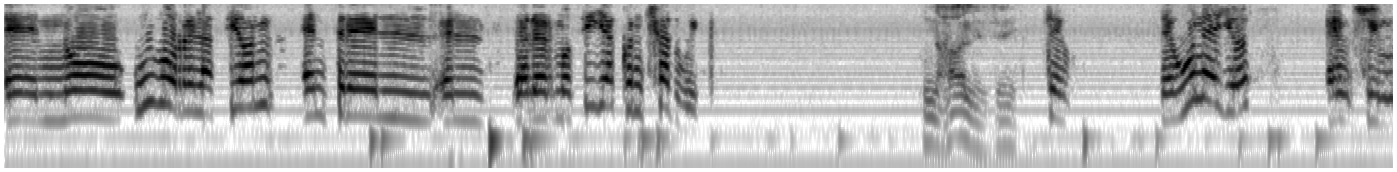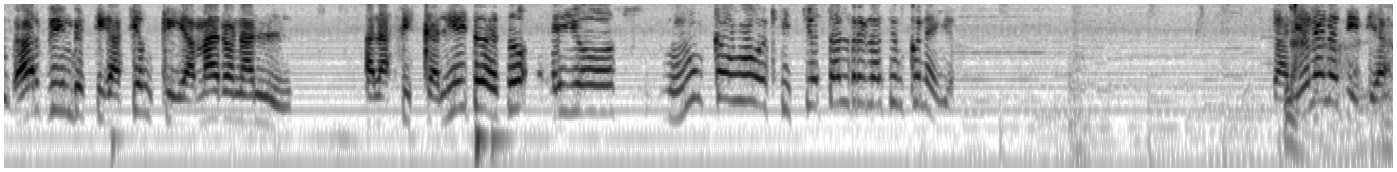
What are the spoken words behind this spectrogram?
eh, no hubo relación entre el, el, el Hermosilla con Chadwick. No, le sé. Se- según ellos, en su ardua investigación que llamaron al, a la fiscalía y todo eso, ellos nunca hubo, existió tal relación con ellos. Salió la noticia.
